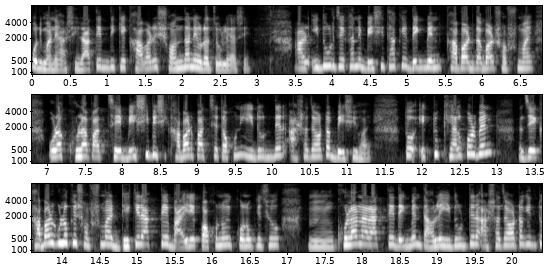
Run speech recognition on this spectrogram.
পরিমাণে আসে, রাতের দিকে খাবারের সন্ধানে ওরা চলে আসে। আর ইঁদুর যেখানে বেশি থাকে দেখবেন খাবার দাবার সবসময় ওরা খোলা পাচ্ছে, বেশি বেশি খাবার পাচ্ছে, তখনই ইঁদুরদের আসা যাওয়াটা বেশি হয়। তো একটু খেয়াল করবেন যে খাবারগুলোকে সবসময় ঢেকে রাখতে, বাইরে কখনোই কোনো কিছু খোলা না রাখতে দেখবেন, তাহলে ইঁদুরদের আসা যাওয়াটা কিন্তু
